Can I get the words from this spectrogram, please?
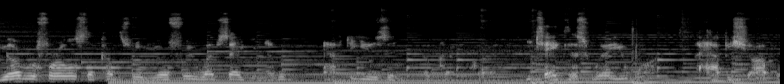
Your referrals that come through your free website, you never have to use it a credit card. You take this where you want. A happy shopper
